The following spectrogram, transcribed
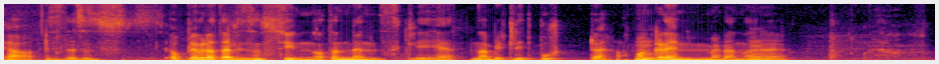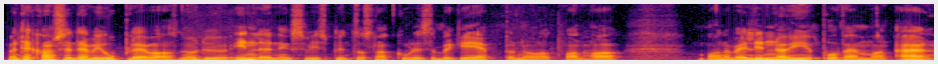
Ja, jeg, synes- jeg, opplever at det er litt sånn synd at den menneskeligheten er blitt litt borte. At man Mm. glemmer den derre Men det er kanskje det vi opplever altså, når du innledningsvis begynte å snakke om disse begrepene, og at man, har, man er veldig nøye på hvem man er.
